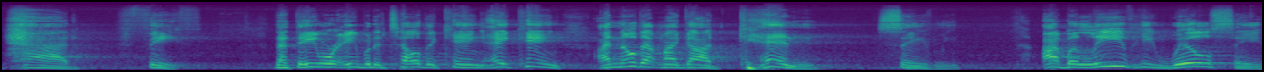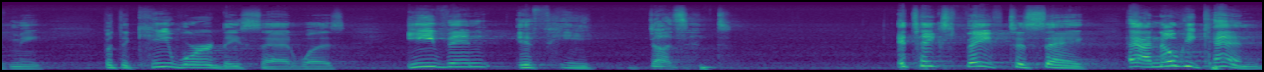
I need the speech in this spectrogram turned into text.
had faith. That they were able to tell the king, hey, king, I know that my God can save me. I believe he will save me. But the key word they said was, even if he doesn't. It takes faith to say, hey, I know he can,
